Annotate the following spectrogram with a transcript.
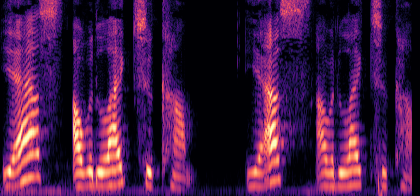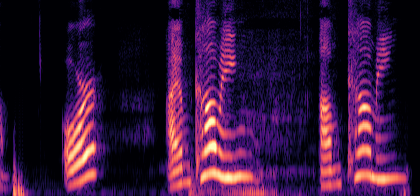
Yes, I would like to come. Yes, I would like to come. Or, I am coming. I'm coming.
